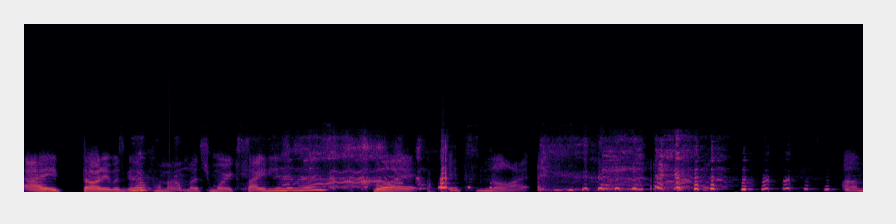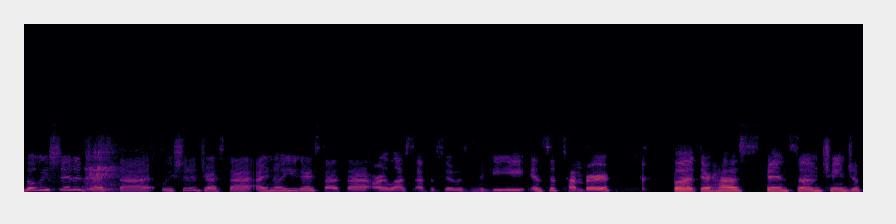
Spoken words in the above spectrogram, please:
I thought it was gonna come out much more exciting than this, but it's not. um, but we should address that. We should address that. I know you guys thought that our last episode was gonna be in September, but there has been some change of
